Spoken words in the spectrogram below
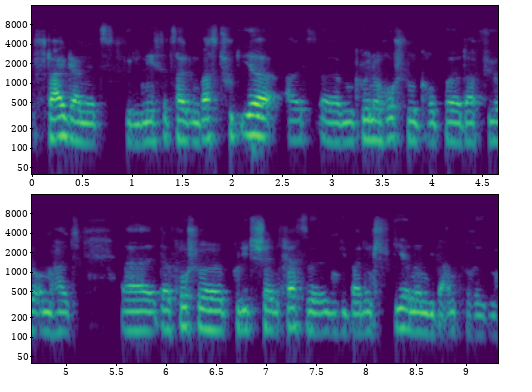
steigern jetzt für die nächste Zeit? Und was tut ihr als ähm, grüne Hochschulgruppe dafür, um halt äh, das hochschulpolitische Interesse irgendwie bei den Studierenden wieder anzuregen?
